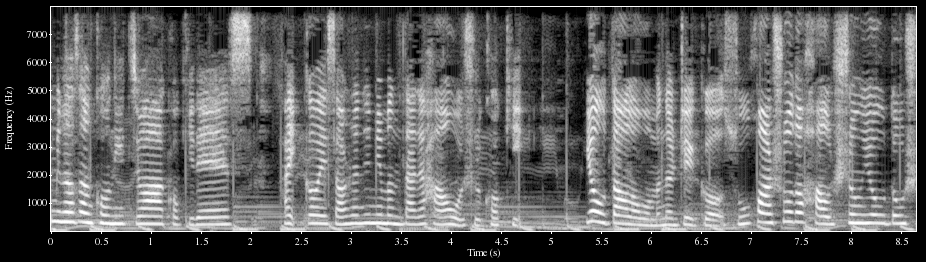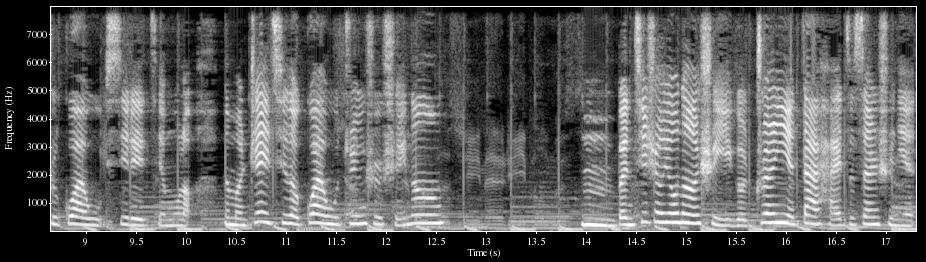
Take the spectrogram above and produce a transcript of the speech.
米娜桑こんにちは，Cookie です。嗨，各位小神经病们，大家好，我是 Cookie。又到了我们的这个俗话说得好，声优都是怪物系列节目了。那么这一期的怪物君是谁呢？嗯，本期声优呢是一个专业带孩子三十年，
